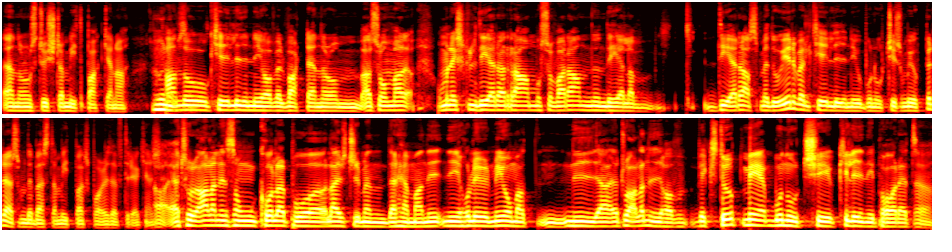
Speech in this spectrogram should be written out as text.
en av de största mittbackarna. 100%. Han och Chiellini har väl varit en av de, alltså om man, om man exkluderar Ramos och Varann under hela deras, men då är det väl Chiellini och Bonucci som är uppe där som det bästa mittbacksparet efter det kanske. Ja, jag tror alla ni som kollar på livestreamen där hemma, ni, ni håller väl med om att ni, jag tror alla ni har växt upp med Bonucci och Chiellini-paret. Ja.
